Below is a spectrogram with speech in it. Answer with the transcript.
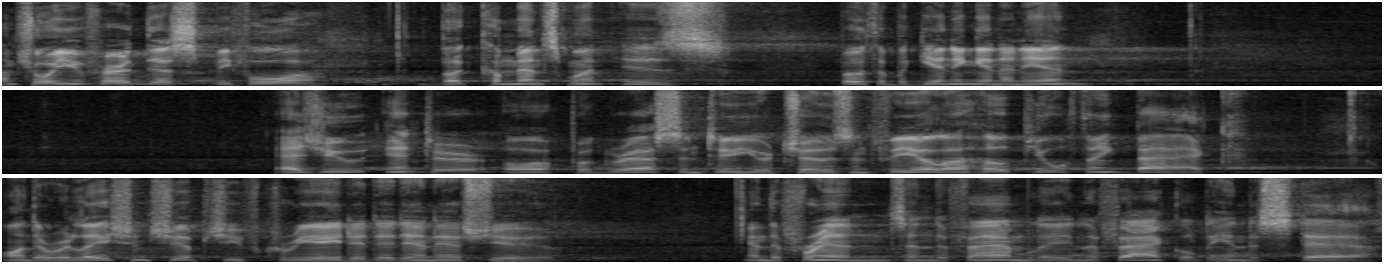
I'm sure you've heard this before, but commencement is both a beginning and an end. As you enter or progress into your chosen field, I hope you'll think back on the relationships you've created at NSU and the friends and the family and the faculty and the staff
